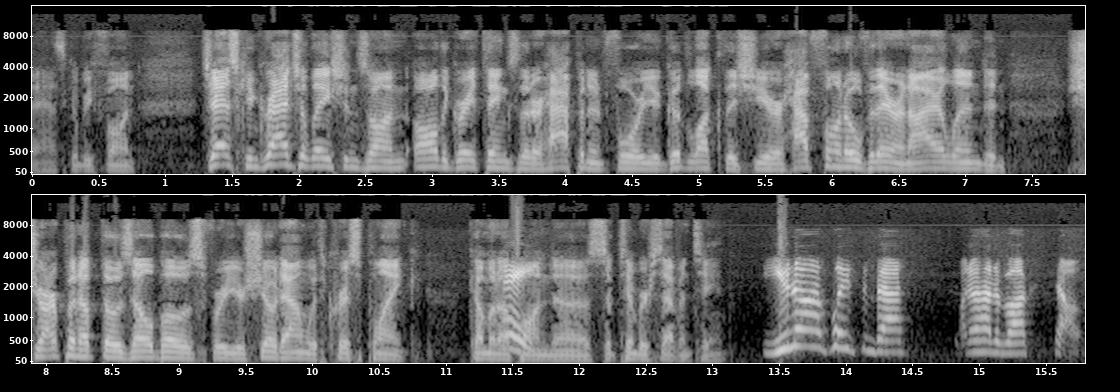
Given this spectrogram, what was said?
Yeah, it's going to be fun. Jess, congratulations on all the great things that are happening for you. Good luck this year. Have fun over there in Ireland and sharpen up those elbows for your showdown with Chris Plank coming hey, up on uh, September 17th. You know I played some basketball. I know how to box out.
